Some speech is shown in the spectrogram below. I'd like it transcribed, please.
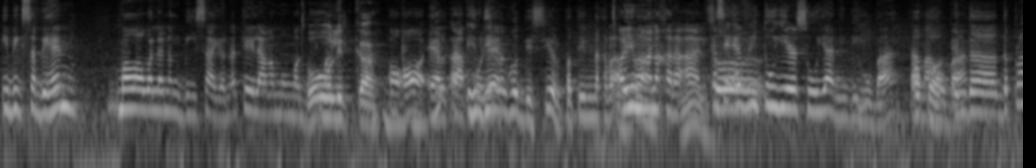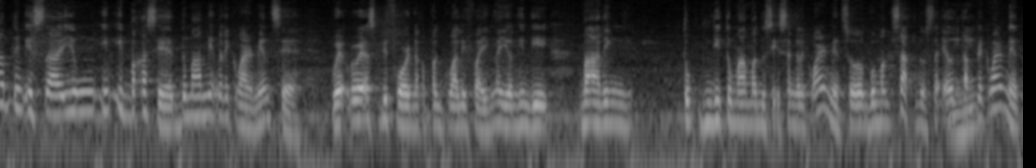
ibig sabihin, mawawala ng visa yon at kailangan mo mag... Uulit ka. mag- Oo, LTAP Ah, hindi ulit. lang ho this year, pati yung nakaraan O yung pa. mga nakaraan. Kasi So, every two years ho yan, hindi ho ba? Tama Opo, ho ba? and the, the problem is uh, yung, yung iba kasi, dumami ang requirements eh. Where- Whereas before, nakapag-qualify, ngayon hindi maaring tu- hindi tumama doon sa isang requirement. So bumagsak doon sa LTAP requirement.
